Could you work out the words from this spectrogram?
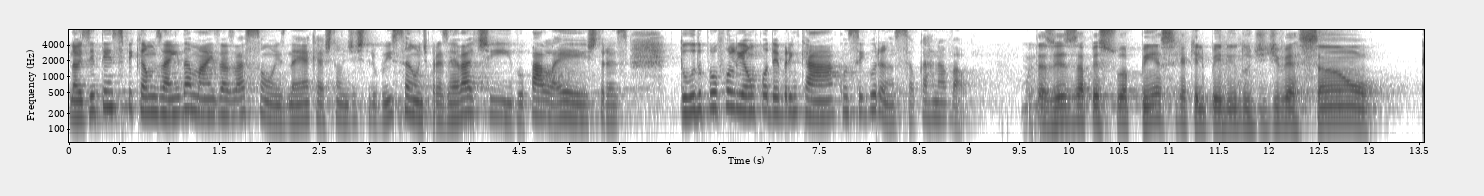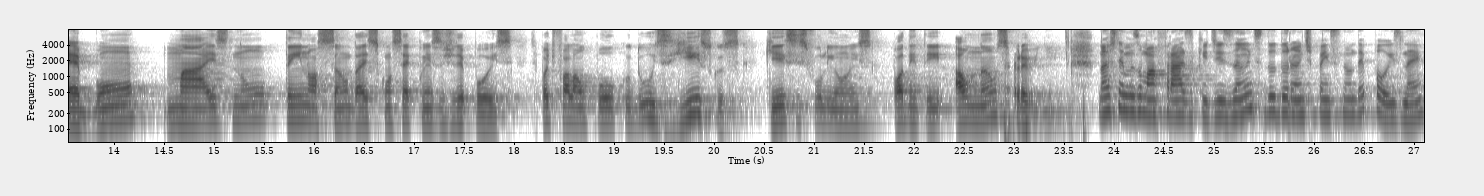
nós intensificamos ainda mais as ações, né? A questão de distribuição de preservativo, palestras, tudo para o folião poder brincar com segurança, o carnaval. Muitas vezes a pessoa pensa que aquele período de diversão é bom, mas não tem noção das consequências depois. Você pode falar um pouco dos riscos que esses foliões podem ter ao não se prevenir? Nós temos uma frase que diz antes do durante, pense no depois, né?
